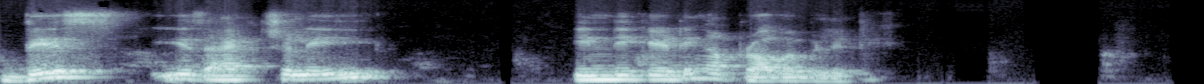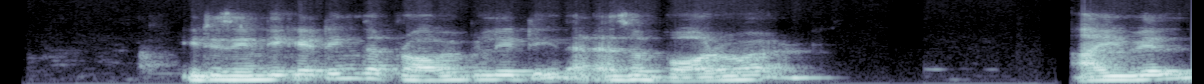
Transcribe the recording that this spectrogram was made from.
this is actually indicating a probability. It is indicating the probability that as a borrower, I will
